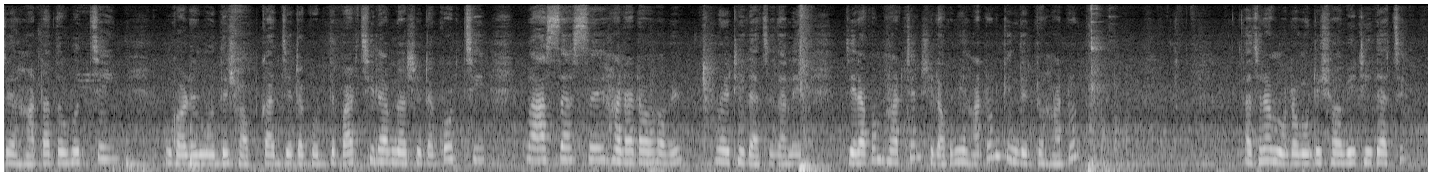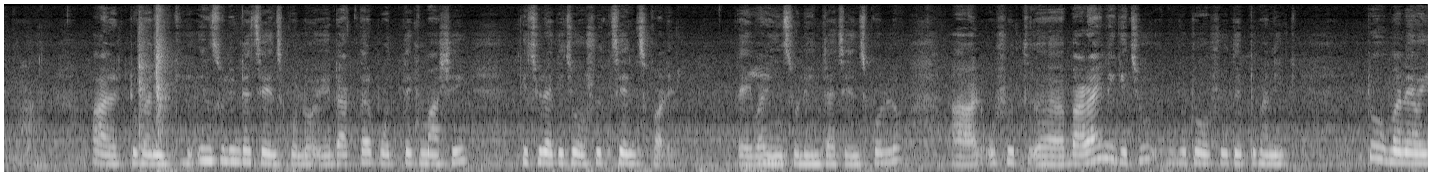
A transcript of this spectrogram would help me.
যে হাঁটা তো হচ্ছেই, ঘরের মধ্যে সব কাজ যেটা করতে পারছিলাম না সেটা করছি, বা আস্তে আস্তে হাঁটাটাও হবে। বলে ঠিক আছে, তাহলে যেরকম হাঁটছেন সেরকমই হাঁটুন, কিন্তু একটু হাঁটুন। তাছাড়া মোটামুটি সবই ঠিক আছে। আর একটুখানি ইনসুলিনটা চেঞ্জ করল। এ ডাক্তার প্রত্যেক মাসেই কিছু না কিছু ওষুধ চেঞ্জ করে। তো এবার ইনসুলিনটা চেঞ্জ করল। আর ওষুধ বাড়ায়নি কিছু, দুটো ওষুধ একটুখানি, একটু মানে ওই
